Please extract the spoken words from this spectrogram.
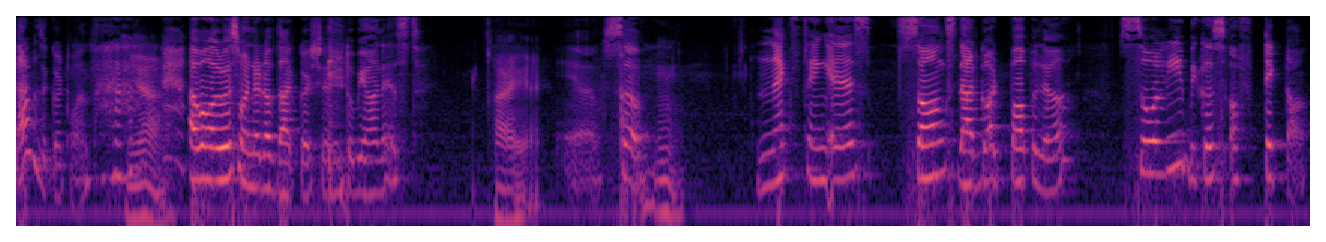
that was a good one. Yeah. I've always wondered of that question, to be honest. I. Yeah. So Mm. next thing is songs that got popular solely because of TikTok,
